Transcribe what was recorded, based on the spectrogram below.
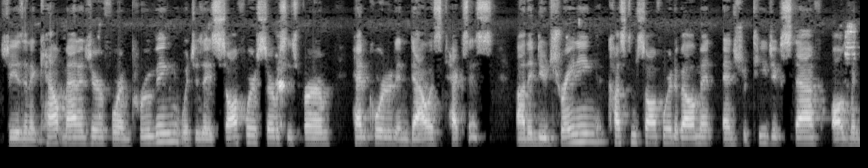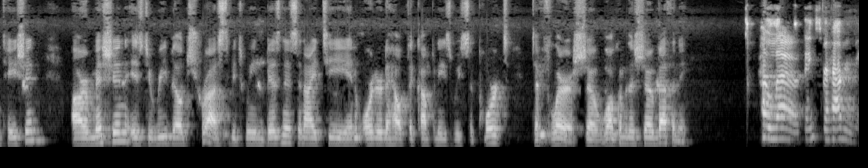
She is an account manager for Improving, which is a software services firm headquartered in Dallas, Texas. Uh, they do training, custom software development, and strategic staff augmentation. Our mission is to rebuild trust between business and IT in order to help the companies we support to flourish. So, welcome to the show, Bethany. Hello. Thanks for having me.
